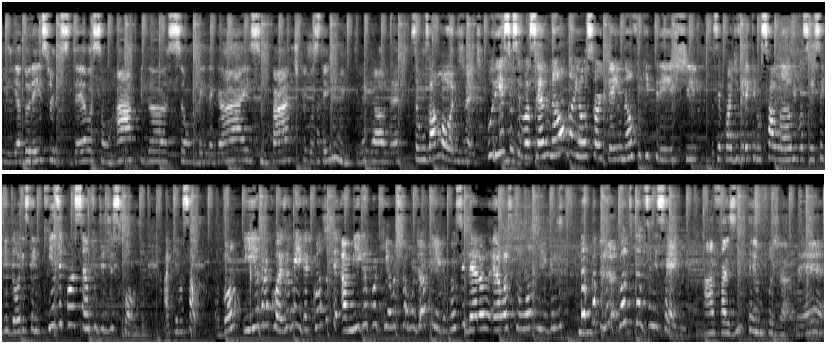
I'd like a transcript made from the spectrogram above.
E adorei o serviço delas, são rápidas, são bem legais, simpáticas, gostei muito. Legal, né? São os amores, gente. Por isso, se você não ganhou o sorteio, não fique triste. Você pode vir aqui no salão e vocês, seguidores, têm 15% de desconto aqui no salão, tá bom? E outra coisa, amiga, quanto te... Amiga porque eu chamo de amiga, considero elas como amigas. quanto tempo você me segue? Ah, faz um tempo já. É.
